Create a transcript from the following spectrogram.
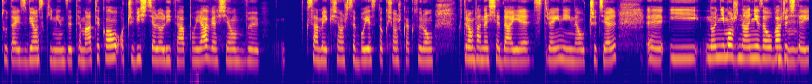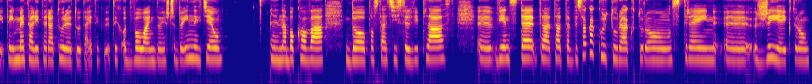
tutaj związki między tematyką. Oczywiście Lolita pojawia się w samej książce, bo jest to książka, którą, którą Vanessie daje Strain, jej nauczyciel. Y, I no nie można nie zauważyć mhm. tej, tej metaliteratury tutaj, tych, tych odwołań do jeszcze do innych dzieł. Nabokowa do postaci Sylwii Plath, y, więc te, ta, ta, ta wysoka kultura, którą Strain y, żyje i którą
